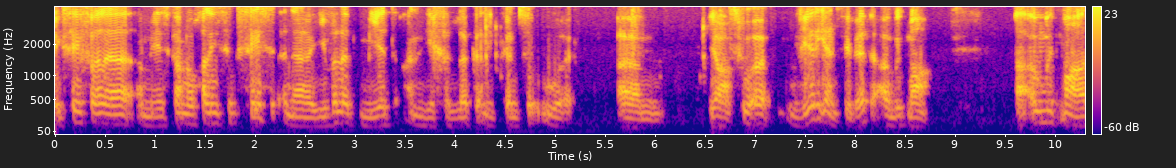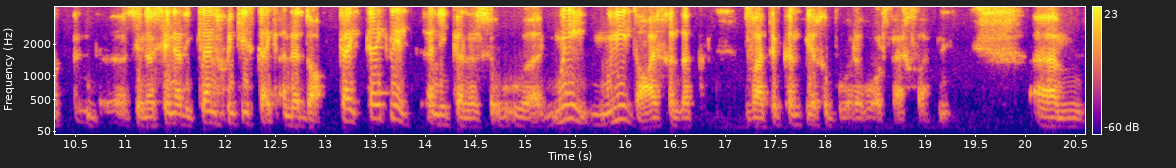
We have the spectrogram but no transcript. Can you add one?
Ek sê vir hulle 'n mens kan nogal die sukses in 'n huwelik meet aan die geluk in die kind se oë. Ehm um, ja, so weer eens, jy weet, ou moet maar ou moet maar as jy nou sê na die klein goedjies kyk inderdaad. Kyk kyk net in die kinders se oë. Moenie moenie daai geluk wat 'n kind mee gebore word wegvat nie. Ehm um,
